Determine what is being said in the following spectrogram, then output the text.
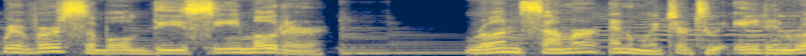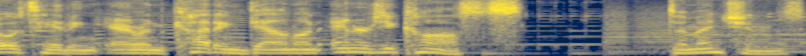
reversible DC motor. Run summer and winter to aid in rotating air and cutting down on energy costs. Dimensions,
